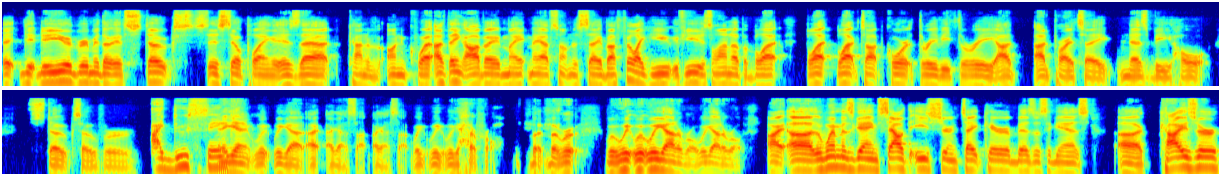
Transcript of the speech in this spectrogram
uh, do you agree with me though? If Stokes is still playing, is that kind of unque? I think Ave may may have something to say, but I feel like you if you just line up a black black blacktop court three v three, I'd I'd probably take Nesby Holt Stokes over. I do think. And again, we, we got. I, I got to stop. I got to stop. We, we we got to roll. But but we're, we we we got to roll. We got to roll. All right. Uh, the women's game, Southeastern take care of business against uh Keiser.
